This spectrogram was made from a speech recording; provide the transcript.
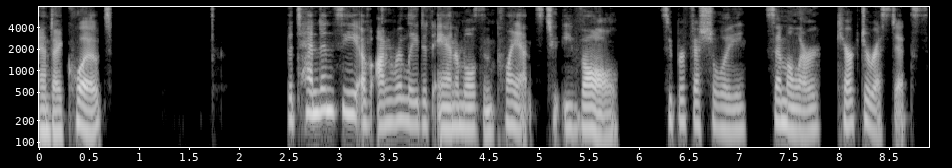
and I quote, the tendency of unrelated animals and plants to evolve superficially similar characteristics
